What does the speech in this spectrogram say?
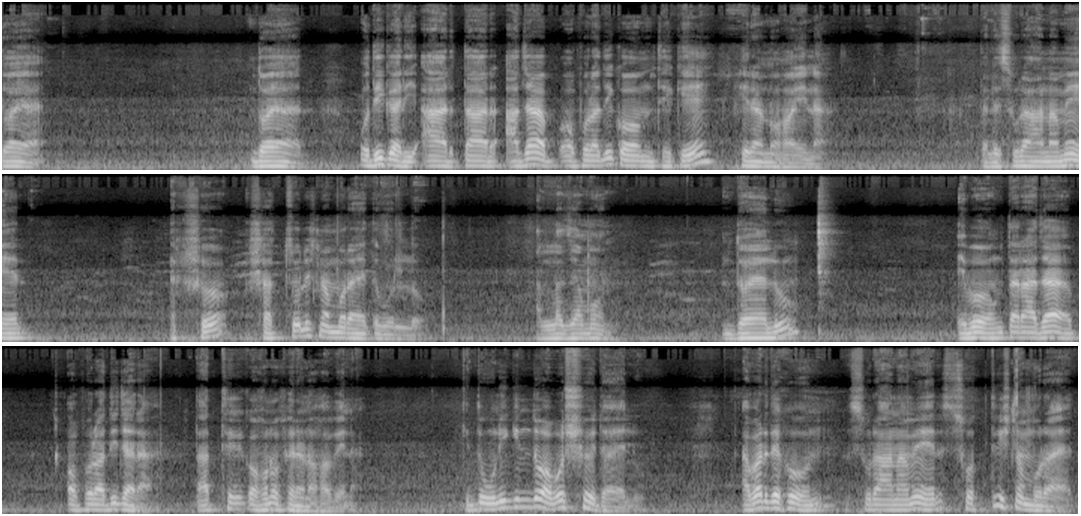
দয়া, দয়ার অধিকারী, আর তার আজাব অপরাধী কম থেকে ফেরানো হয় না। তাহলে সুরা আনামের একশো সাতচল্লিশ নম্বর আয়তে বলল, আল্লাহ যেমন দয়ালু এবং তার আজাব অপরাধী যারা, তার থেকে কখনো ফেরানো হবে না। কিন্তু উনি কিন্তু অবশ্যই দয়ালু। আবার দেখুন, সুরা আনামের ছত্রিশ নম্বর আয়াত।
